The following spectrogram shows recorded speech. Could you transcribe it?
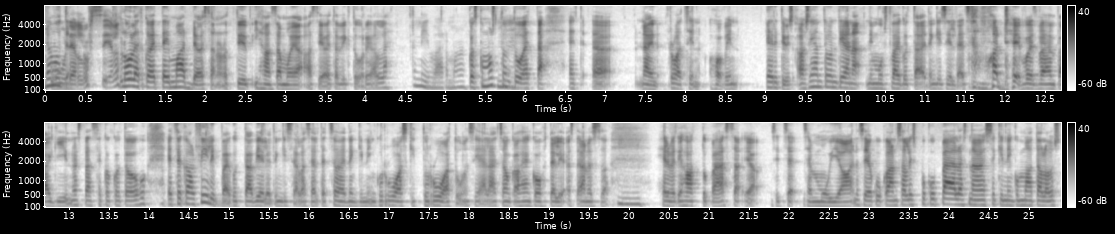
No, huudellut siellä. Luuletko, ettei Madde olisi sanonut tyyp ihan samoja asioita Victorialle? Niin varmaan. Koska musta tuntuu, mm. että, että äh, näin Ruotsin hovin erityisasiantuntijana, niin musta vaikuttaa jotenkin siltä, että sitä Madde voisi vähempää kiinnostaa se koko touhu. Että se Carl Philip vaikuttaa vielä jotenkin sellaiselta, että se on jotenkin niin kuin ruoskittu ruotuun siellä, että se on kauhean kohteliasta, aina se mm. helvetin hattu päässä ja sitten se, se muijaa aina se joku kansallispuku päällä, sitten on jossakin niin kuin maatalous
